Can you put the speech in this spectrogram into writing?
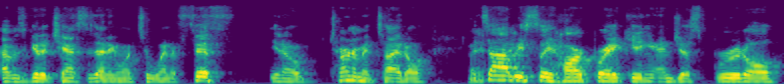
have as good a chance as anyone to win a fifth, you know, tournament title. Right. It's obviously heartbreaking and just brutal.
